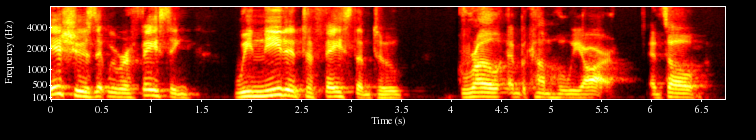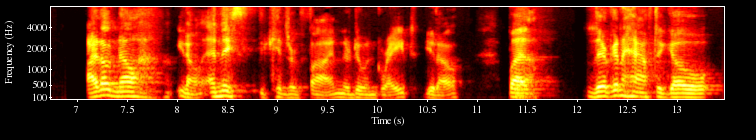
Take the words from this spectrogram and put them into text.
issues that we were facing, we needed to face them to grow and become who we are. And so I don't know, you know, and they the kids are fine, they're doing great, you know, but they're going to have to go,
